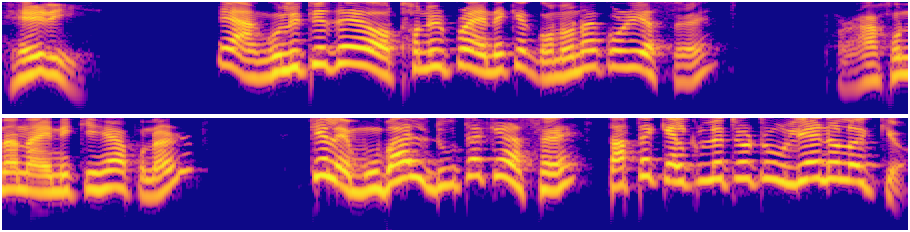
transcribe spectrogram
হেৰি এই আঙুলিতে যে অথনিৰ পৰা এনেকে গণনা কৰি আছে পঢ়া শুনা নাই নেকিহে আপোনাৰ? কেলে মোবাইল দুটাকে আছে তাতে কেলকুলেটৰটো উলিয়াই নলয় কিয়?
